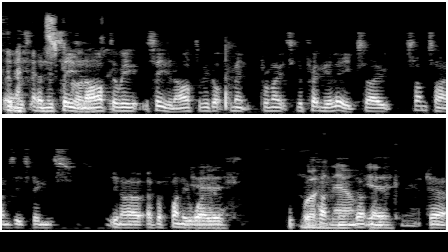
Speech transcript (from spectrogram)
and, the, and the season Quality. after we the season after we got promoted promoted to the Premier League. So sometimes these things, you know, have a funny way Yeah. of of Working happening, out, don't yeah. they? Yeah.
